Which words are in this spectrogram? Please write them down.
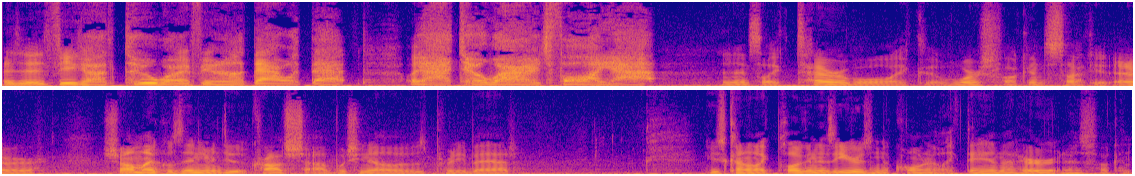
if you got two words, if you're not down with that, we got two words for ya. And it's like terrible, like the worst fucking suck it ever. Shawn Michaels didn't even do the crotch chop, which you know it was pretty bad. He was kind of like plugging his ears in the corner, like, damn, that hurt. And that's fucking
